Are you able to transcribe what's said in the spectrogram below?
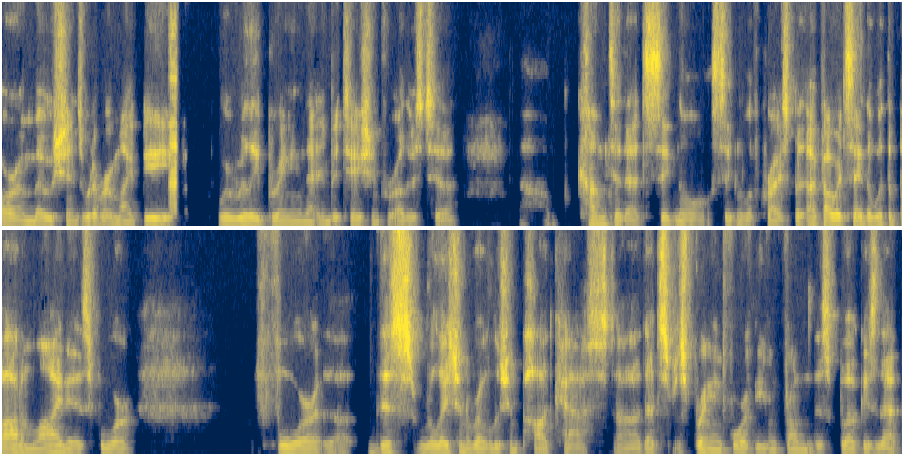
our emotions, whatever it might be, we're really bringing that invitation for others to come to that signal signal of Christ. But if I would say that what the bottom line is for for uh, this relational revolution podcast uh, that's springing forth even from this book is that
